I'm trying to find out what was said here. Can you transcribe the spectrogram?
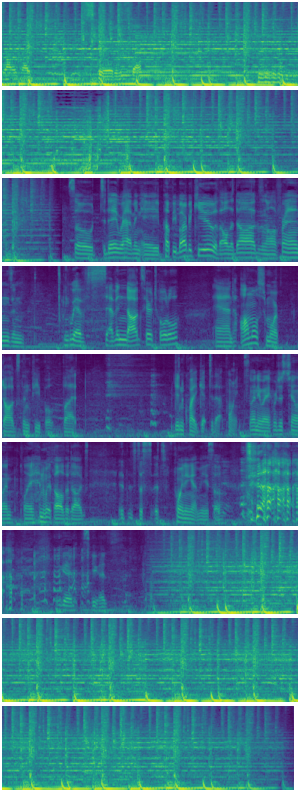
stuff. so today we're having a puppy barbecue with all the dogs and all the friends and I think we have seven dogs here total and almost more dogs than people, but we didn't quite get to that point. So anyway, we're just chilling, playing with all the dogs. It, it's just, it's pointing at me, so. Good, see you guys.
